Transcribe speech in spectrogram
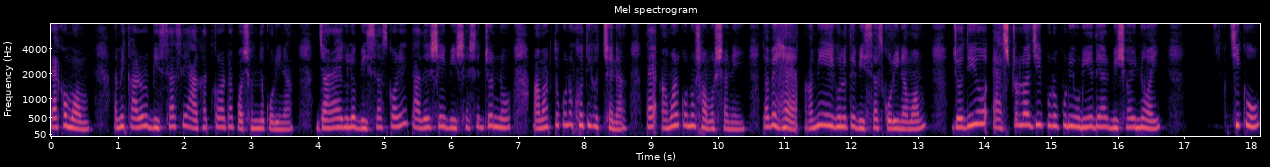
দেখো মম, আমি কারোর বিশ্বাসে আঘাত করাটা পছন্দ করি না। যারা এগুলো বিশ্বাস করে, তাদের সেই বিশ্বাসের জন্য আমার তো কোনো ক্ষতি হচ্ছে না, তাই আমার কোনো সমস্যা নেই। তবে হ্যাঁ আমি এইগুলোতে বিশ্বাস করি না মম। যদিও অ্যাস্ট্রোলজি পুরোপুরি উড়িয়ে দেওয়ার বিষয় নয়, চিকু,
